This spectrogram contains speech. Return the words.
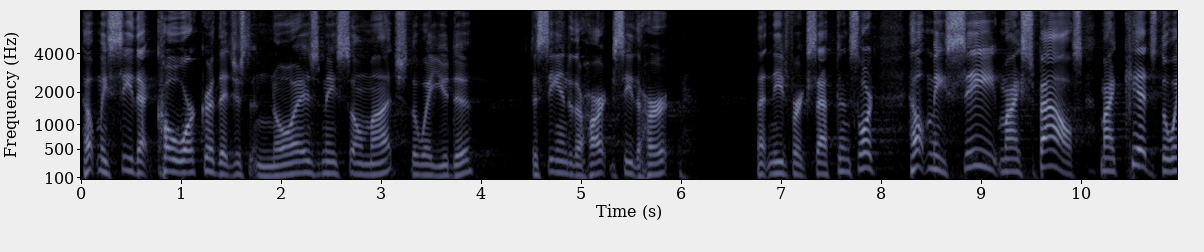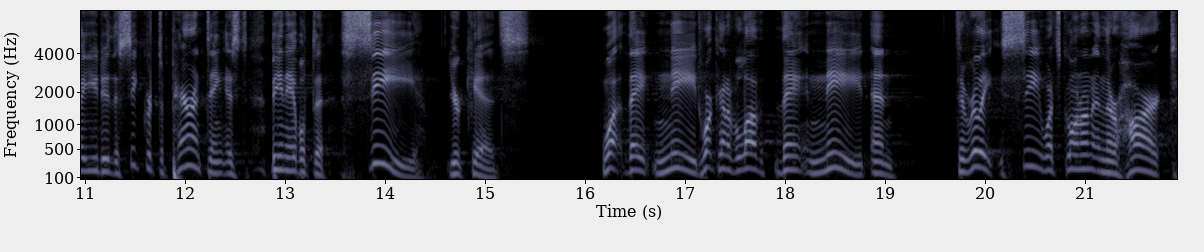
Help me see that coworker that just annoys me so much the way you do to see into their heart, to see the hurt, that need for acceptance. Lord, help me see my spouse, my kids, the way you do. The secret to parenting is being able to see your kids, what they need, what kind of love they need, and to really see what's going on in their heart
